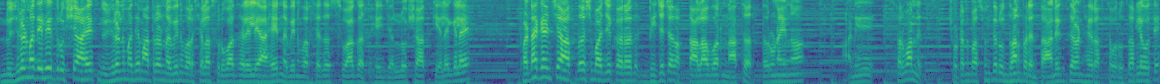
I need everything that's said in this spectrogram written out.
न्यूझीलंडमधील हे दृश्य आहेत. न्यूझीलंडमध्ये मात्र नवीन वर्षाला सुरुवात झालेली आहे. नवीन वर्षाचं स्वागत हे जल्लोषात केलं गेलंय. फटाक्यांची आतषबाजी करत डीजेच्या तालावर नाचत तरुणाईनं आणि सर्वांनीच छोट्यांपासून ते वृद्धांपर्यंत अनेक जण हे रस्त्यावर उतरले होते.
